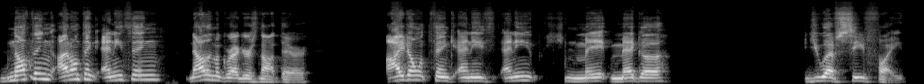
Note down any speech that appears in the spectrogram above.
nothing. I don't think anything. Now that McGregor's not there, I don't think any any me- mega UFC fight.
